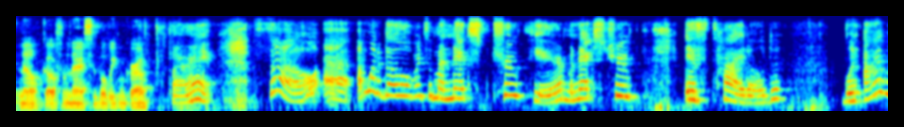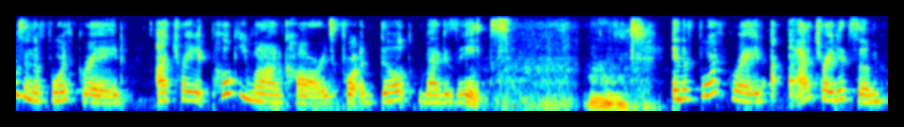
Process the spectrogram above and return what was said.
know, go from there. See what we can grow. All right. So uh, I'm going to go over to my next truth here. My next truth is titled When I was in the fourth grade, I traded Pokemon cards for adult magazines. Mm. In the fourth grade, I, I traded some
